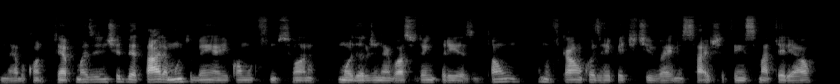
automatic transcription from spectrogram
não lembro quanto tempo, mas a gente detalha muito bem aí como que funciona o modelo de negócio da empresa. Então, para não ficar uma coisa repetitiva aí no site, já tem esse material,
